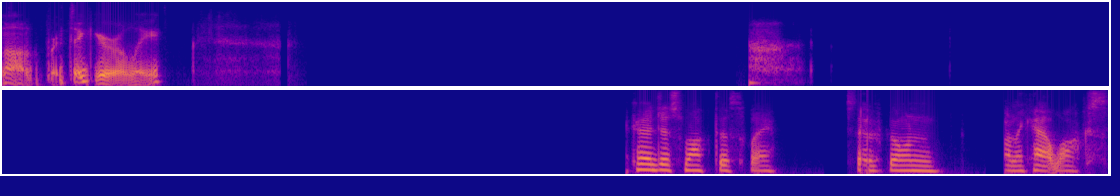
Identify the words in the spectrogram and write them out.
not particularly. I could have just walked this way instead of going on the catwalks.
